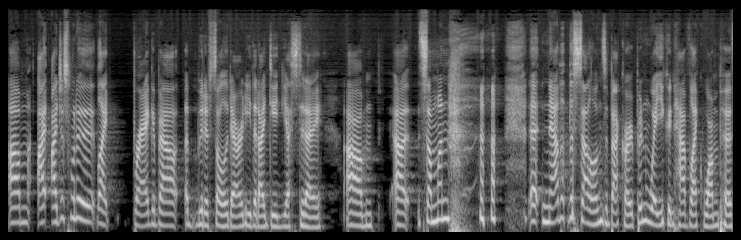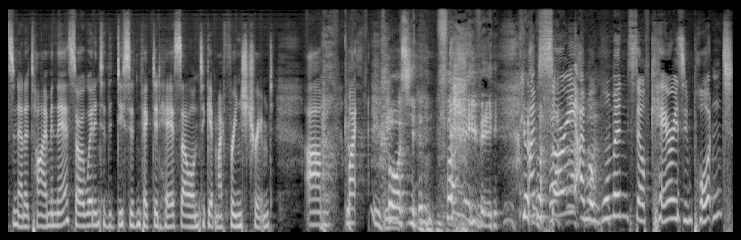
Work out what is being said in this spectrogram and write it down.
um, I, I just want to like brag about a bit of solidarity that I did yesterday. Um, uh, someone uh, now that the salons are back open, where you can have like one person at a time in there. So I went into the disinfected hair salon to get my fringe trimmed. Um, my, Of course, you. Fuck Evie. I'm sorry, I'm a woman. Self care is important.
